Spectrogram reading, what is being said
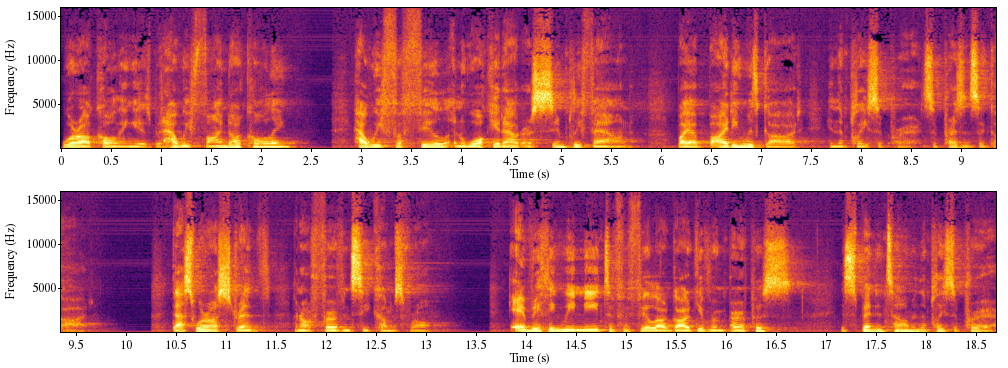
where our calling is, but how we find our calling, how we fulfill and walk it out are simply found by abiding with God in the place of prayer. It's the presence of God. That's where our strength and our fervency comes from. Everything we need to fulfill our God given purpose is spending time in the place of prayer,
